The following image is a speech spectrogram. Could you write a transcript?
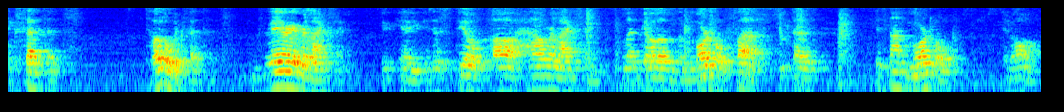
acceptance, total acceptance, very relaxing. You, know, you can just feel, oh, how relaxing. Let go of the mortal fuss because it's not mortal at all.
